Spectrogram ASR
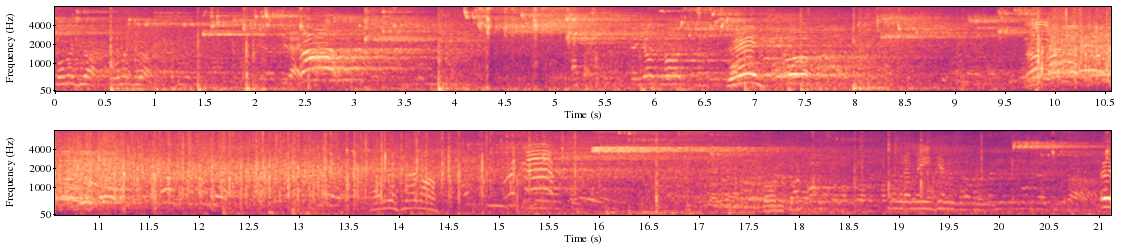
Toma, Guilherme, toma, Guilherme! Ah! Entendeu, Trote? Gente! Hey,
